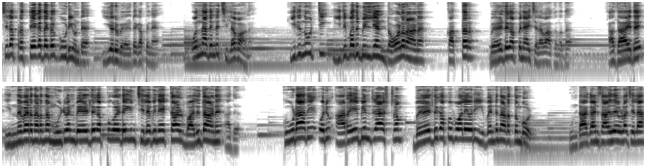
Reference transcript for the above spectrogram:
ചില പ്രത്യേകതകൾ കൂടിയുണ്ട് ഈ ഒരു വേൾഡ് കപ്പിന്. ഒന്ന് അതിന്റെ ചിലവാണ്. ഇരുന്നൂറ്റി ഇരുപത് ബില്യൺ ഡോളറാണ് ഖത്തർ വേൾഡ് കപ്പിനായി ചിലവാക്കുന്നത്. അതായത് ഇന്ന് വരെ നടന്ന മുഴുവൻ വേൾഡ് കപ്പുകളുടെയും ചിലവിനേക്കാൾ വലുതാണ് അത്. കൂടാതെ ഒരു അറേബ്യൻ രാഷ്ട്രം വേൾഡ് കപ്പ് പോലെ ഒരു ഇവന്റ് നടത്തുമ്പോൾ ഉണ്ടാകാൻ സാധ്യതയുള്ള ചില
